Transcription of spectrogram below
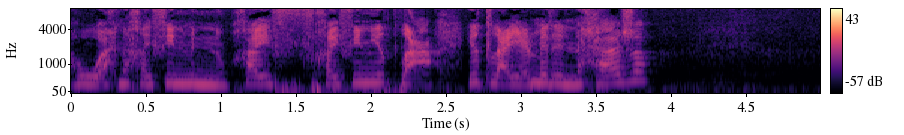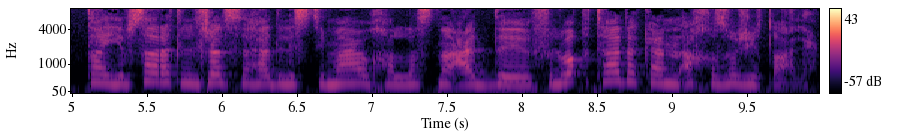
هو إحنا خايفين منه. خايف خايفين يطلع يطلع يعمل لنا حاجة. طيب صارت الجلسة هذه الاستماع وخلصنا. عد في الوقت هذا كان أخ زوجي طالع.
